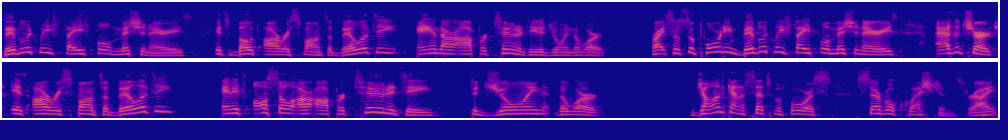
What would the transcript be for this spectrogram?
biblically faithful missionaries. It's both our responsibility and our opportunity to join the work. Right? So supporting biblically faithful missionaries as a church is our responsibility and it's also our opportunity to join the work. John kind of sets before us several questions, right?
